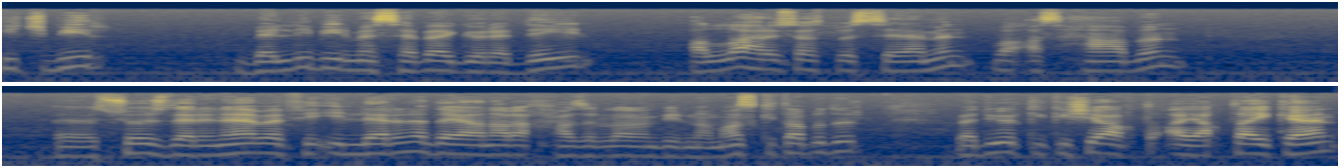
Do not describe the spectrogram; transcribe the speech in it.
hiçbir belli bir mezhebe göre değil Allah Resulü Vesselam'ın ve ashabın e, sözlerine ve fiillerine dayanarak hazırlanan bir namaz kitabıdır. Ve diyor ki kişi ayaktayken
